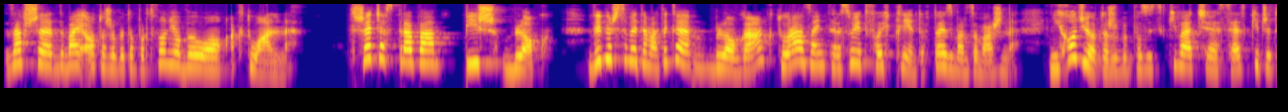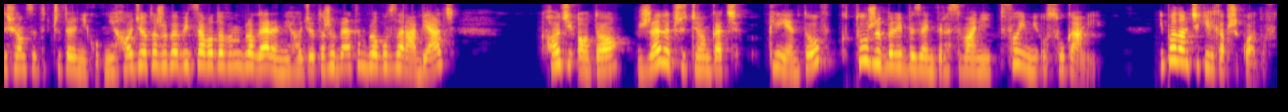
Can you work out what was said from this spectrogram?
Zawsze dbaj o to, żeby to portfolio było aktualne. Trzecia sprawa, pisz blog. Wybierz sobie tematykę bloga, która zainteresuje Twoich klientów. To jest bardzo ważne. Nie chodzi o to, żeby pozyskiwać setki czy tysiące czytelników. Nie chodzi o to, żeby być zawodowym blogerem. Nie chodzi o to, żeby na tym blogu zarabiać. Chodzi o to, żeby przyciągać klientów, którzy byliby zainteresowani Twoimi usługami. I podam Ci kilka przykładów.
